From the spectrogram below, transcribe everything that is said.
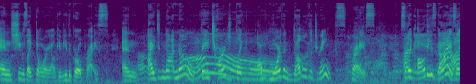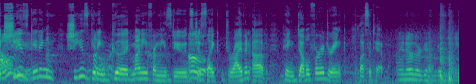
And she was like, "Don't worry, I'll give you the girl price." And oh. I did not know they charged like al- Oh. more than double the drinks price. So I like all these guys, like she is getting she is getting good money from these dudes, Oh. just like driving up, paying double for a drink plus a tip. I know they're getting good money.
